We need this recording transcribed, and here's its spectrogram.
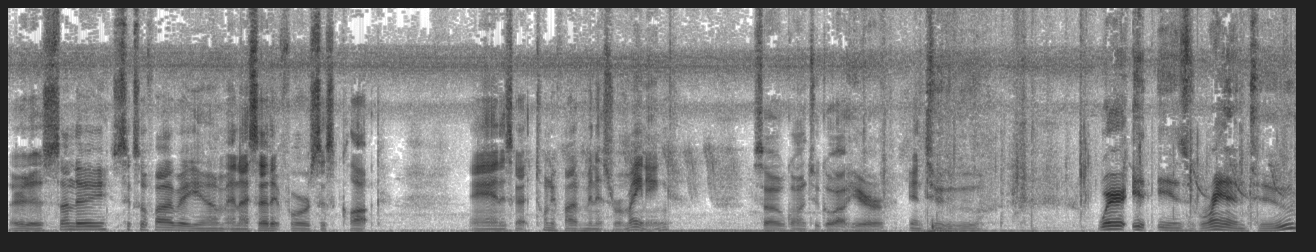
there it is, Sunday, 6.05 a.m. And I set it for 6 o'clock. And it's got 25 minutes remaining. So I'm going to go out here into where it is ran to.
